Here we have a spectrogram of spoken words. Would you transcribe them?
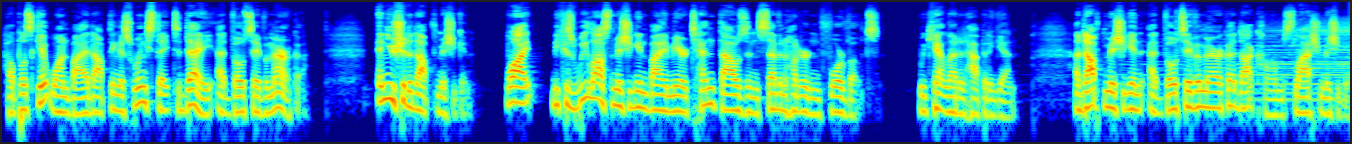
Help us get one by adopting a swing state today at Vote Save America. And you should adopt Michigan. Why? Because we lost Michigan by a mere 10,704 votes. We can't let it happen again. Adopt Michigan at votesaveamerica.com slash Michigan.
